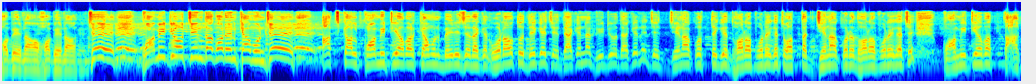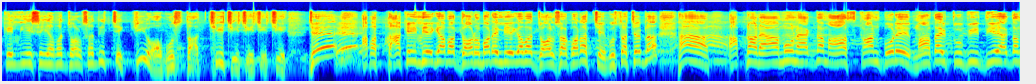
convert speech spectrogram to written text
হবে না হবে না। যে কমিটিও চিন্তা করেন কেমন, যে আজকাল কমিটি আবার কেমন বেরিয়েছে দেখেন, ওরাও তো দেখেছে, দেখেন না, ভিডিও দেখেন যে জেনা করতে গিয়ে ধরা পড়ে গেছে, অর্থাৎ জেনা করে ধরা পড়ে গেছে, কমিটি আবার তাকে নিয়ে সেই আবার জলসা দিচ্ছে, কি অবস্থা? ছি ছি ছি ছি ছি। যে আবার তাকেই নিয়ে গিয়ে আবার দরবারে নিয়ে গিয়ে আবার জলসা করাচ্ছে, বুঝতে পারছেন না? হ্যাঁ আপনার এমন একদম আসকান পরে মাথায় টুপি দিয়ে একদম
